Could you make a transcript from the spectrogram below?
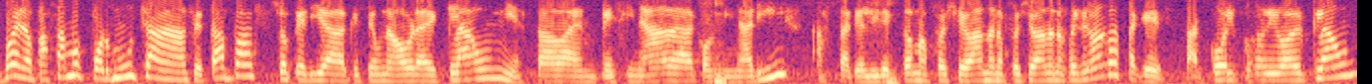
bueno, pasamos por muchas etapas. Yo quería que sea una obra de clown y estaba empecinada con mi nariz hasta que el director nos fue llevando, nos fue llevando, nos fue llevando hasta que sacó el código del clown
